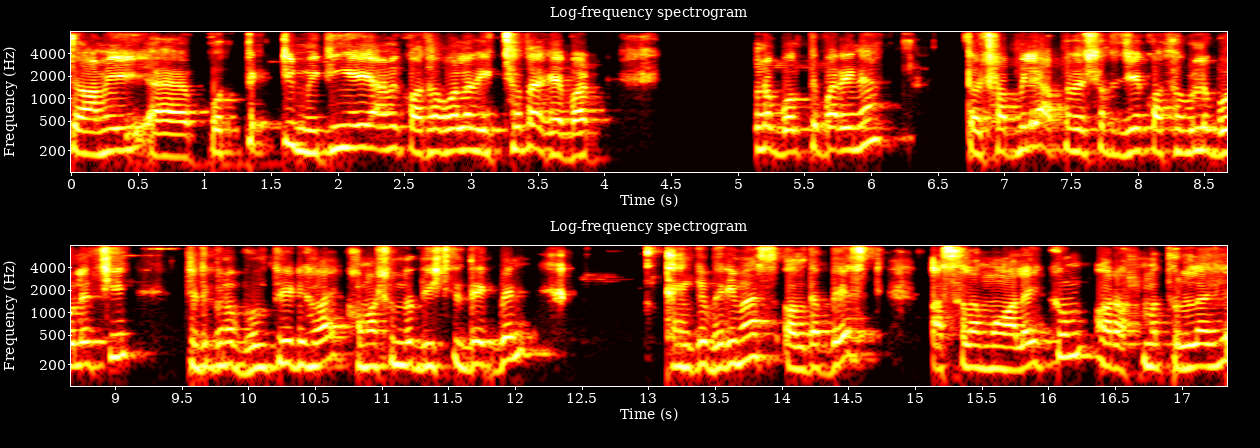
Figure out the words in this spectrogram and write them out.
তো আমি প্রত্যেকটি মিটিং এ আমি কথা বলার ইচ্ছা থাকে বাট বলতে পারি না। তো সব মিলে আপনাদের সাথে যে কথাগুলো বলেছি, যদি কোনো ভুল ত্রুটি হয়, ক্ষমা সুন্দর দৃষ্টিতে দেখবেন। Thank you very much all the best আসসালামু আলাইকুম আ রহমতুল্লাহি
